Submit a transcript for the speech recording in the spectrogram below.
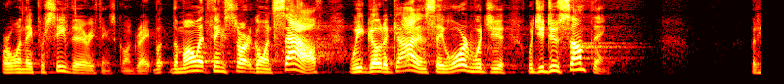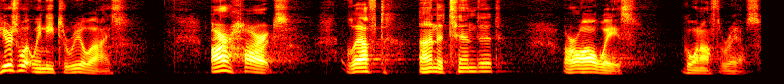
or when they perceive that everything's going great. But the moment things start going south, we go to God and say, Lord, would you, would you do something? But here's what we need to realize our hearts, left unattended, are always going off the rails,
